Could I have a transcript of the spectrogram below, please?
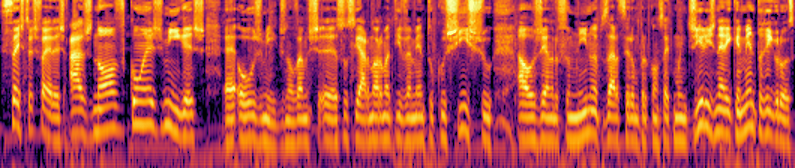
sextas-feiras às nove com as migas, uh, ou os migos. Não vamos uh, associar normativamente o cochicho ao género feminino, apesar de ser um preconceito muito giro e genericamente rigoroso.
